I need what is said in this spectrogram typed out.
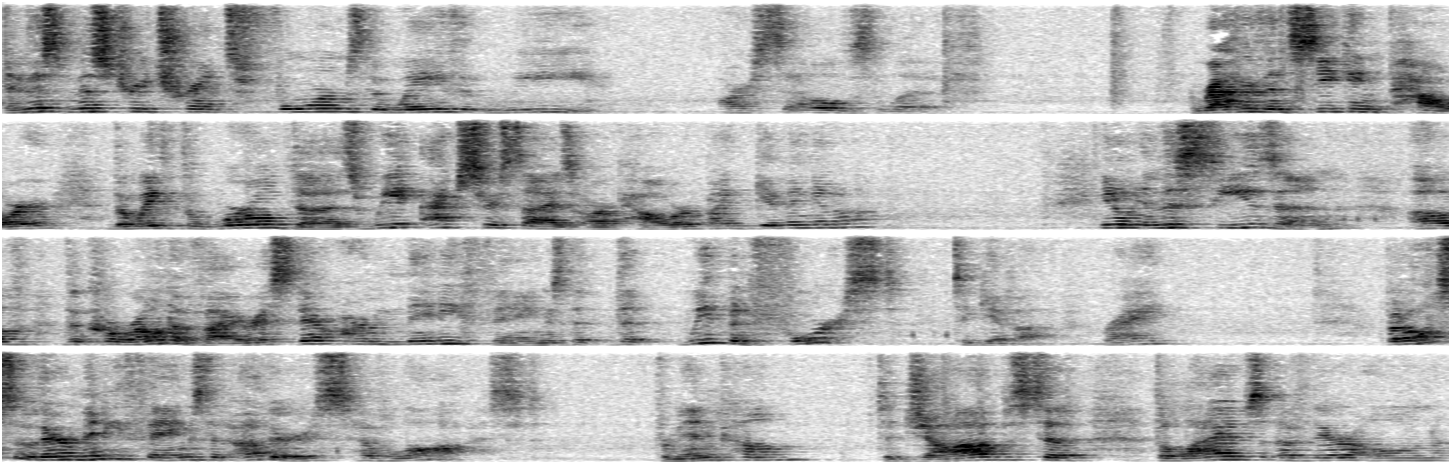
And this mystery transforms the way that we ourselves live. Rather than seeking power the way that the world does, we exercise our power by giving it up. You know, in this season of the coronavirus, there are many things that, that we've been forced to give up, right? But also, there are many things that others have lost from income to jobs to the lives of their own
